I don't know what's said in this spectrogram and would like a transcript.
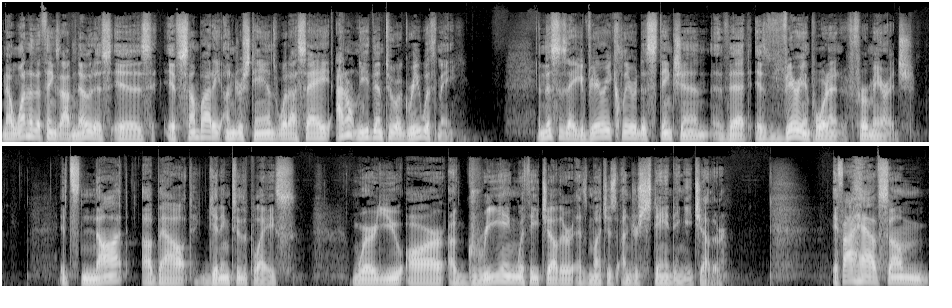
Now, one of the things I've noticed is if somebody understands what I say, I don't need them to agree with me. And this is a very clear distinction that is very important for marriage. It's not about getting to the place where you are agreeing with each other as much as understanding each other. If I have some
